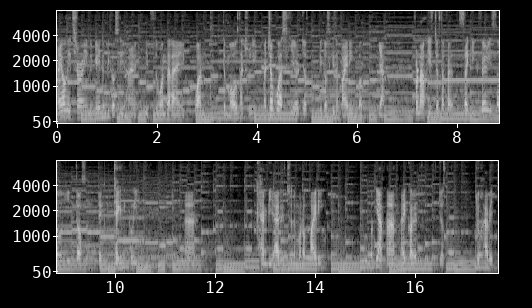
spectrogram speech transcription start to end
I only trained the Gallade because he, I, it's the one that I want the most. Actually, my job was here just because he's a fighting. But yeah, for now he's just a psychic fairy, so he doesn't te technically uh, can be added to the mono fighting. But yeah, uh, I caught it just to have it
